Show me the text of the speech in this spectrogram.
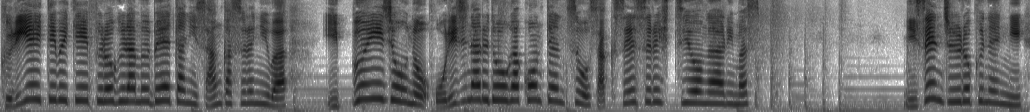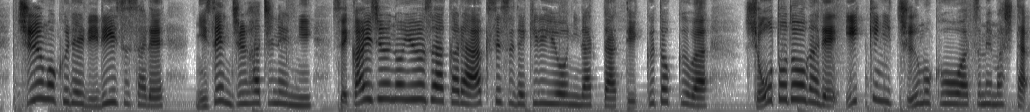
クリエイティビティプログラムベータに参加するには1分以上のオリジナル動画コンテンツを作成する必要があります。2016年に中国でリリースされ2018年に世界中のユーザーからアクセスできるようになった TikTok はショート動画で一気に注目を集めました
